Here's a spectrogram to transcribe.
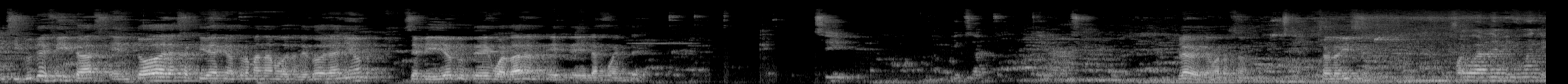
Y si tú te fijas, en todas las actividades que nosotros mandamos durante todo el año, se pidió que ustedes guardaran este, la fuente. Sí, exacto. Claro que tengo razón. Yo lo hice. Yo guardé mi fuente,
